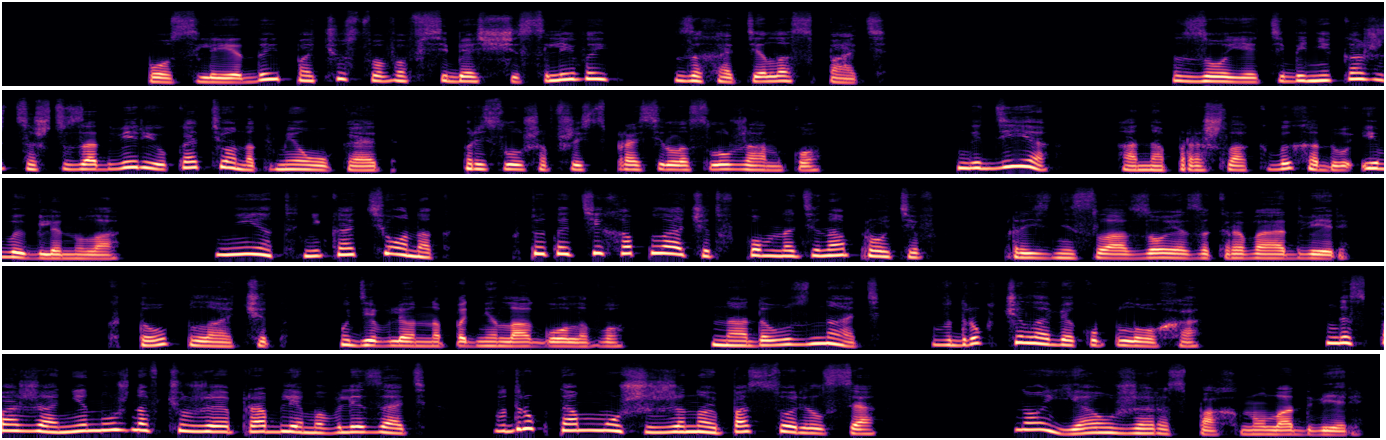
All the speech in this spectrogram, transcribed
После еды, почувствовав себя счастливой, захотела спать. «Зоя, тебе не кажется, что за дверью котенок мяукает?» прислушавшись, спросила служанку. «Где?» Она прошла к выходу и выглянула. «Нет, не котенок. Кто-то тихо плачет в комнате напротив», произнесла Зоя, закрывая дверь. «Кто плачет?» Удивленно подняла голову. «Надо узнать. Вдруг человеку плохо». «Госпожа, не нужно в чужие проблемы влезать. Вдруг там муж с женой поссорился». Но я уже распахнула дверь.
